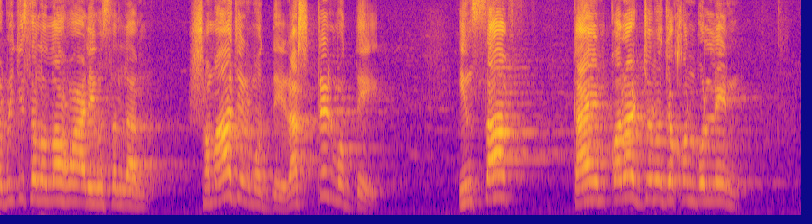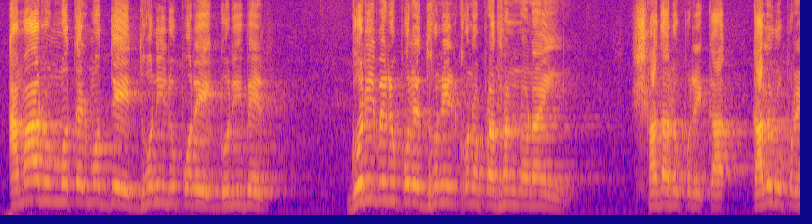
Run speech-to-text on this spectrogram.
নবীজি সাল্লাল্লাহু আলাইহি ওয়াসাল্লাম সমাজের মধ্যে, রাষ্ট্রের মধ্যে ইনসাফ কায়েম করার জন্য যখন বললেন, আমার উন্মতের মধ্যে ধনীর উপরে গরিবের গরিবের উপরে ধনীর কোনো প্রাধান্য নাই, সাদার উপরে কালোর উপরে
